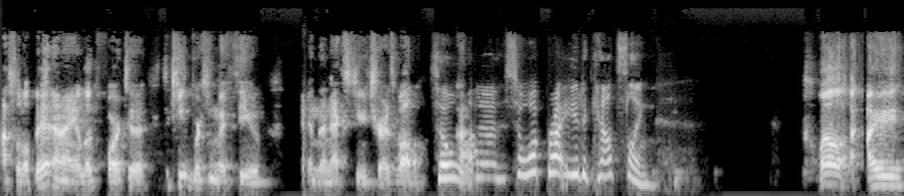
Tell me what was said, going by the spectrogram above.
last little bit, and I look forward to, to keep working with you in the next future as well. So, uh, uh so what brought you to counseling? Well, I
